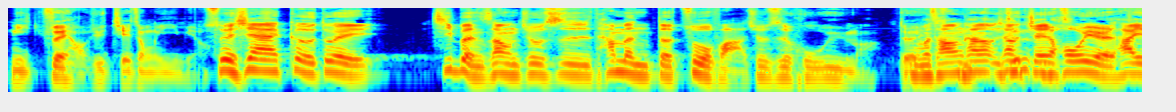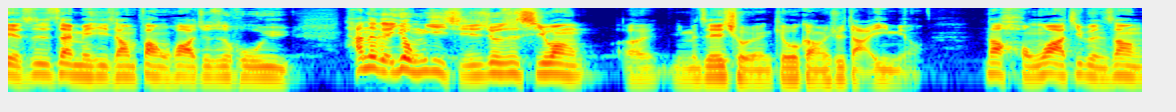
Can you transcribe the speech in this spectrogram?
你最好去接种疫苗。所以现在各队。基本上就是他们的做法就是呼吁嘛，对我们常常看到像 Jed Hoyer，他也是在媒体上放话，就是呼吁他那个用意其实就是希望呃你们这些球员给我赶快去打疫苗。那红袜基本上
